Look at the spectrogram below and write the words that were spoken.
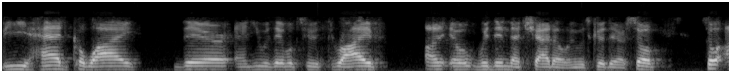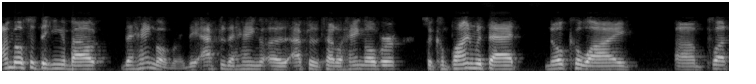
he had Kawhi there, and he was able to thrive on, within that shadow, and was good there. So, so I'm also thinking about the hangover, the after the hang uh, after the title hangover. So combined with that, no Kawhi, um, plus,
